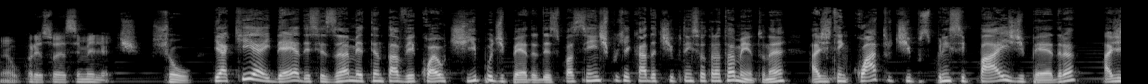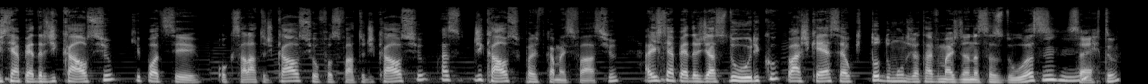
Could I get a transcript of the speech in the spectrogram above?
É, o preço é semelhante. Show. E aqui a ideia desse exame é tentar ver qual é o tipo de pedra desse paciente, porque cada tipo tem seu tratamento, né? A gente tem quatro tipos principais de pedra. A gente tem a pedra de cálcio, que pode ser oxalato de cálcio ou fosfato de cálcio, mas de cálcio para ficar mais fácil. A gente tem a pedra de ácido úrico, eu acho que essa é o que todo mundo já estava imaginando essas duas. Uhum. Certo?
